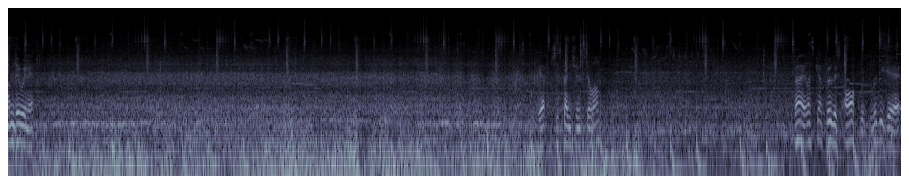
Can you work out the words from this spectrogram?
I'm doing it. Yep, suspension still on. Right, let's get through this awkward bloody gate.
